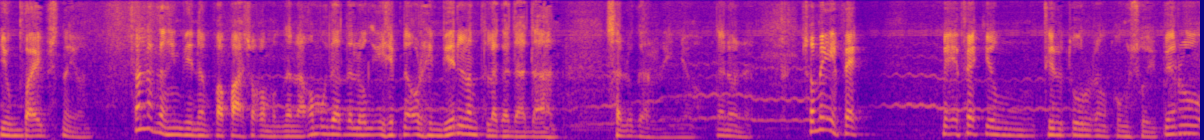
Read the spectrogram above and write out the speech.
yung vibes na yon, talagang hindi na papasok ang magnanakaw. Magdadalawang isip na or hindi na lang talaga dadaan sa lugar ninyo. Ganun na. So may effect. May effect yung tinuturo ng feng shui. Pero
